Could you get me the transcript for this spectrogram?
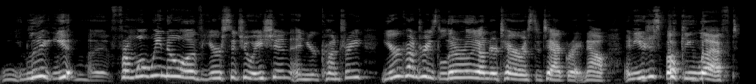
you, from what we know of your situation and your country, your country's literally under terrorist attack right now, and you just fucking left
